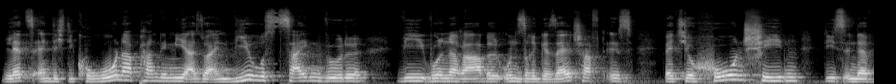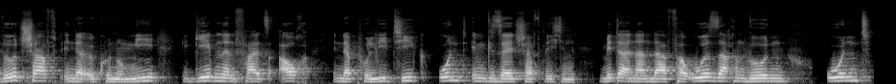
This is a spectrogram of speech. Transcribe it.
letztendlich die Corona-Pandemie, also ein Virus, zeigen würde, wie vulnerabel unsere Gesellschaft ist, welche hohen Schäden dies in der Wirtschaft, in der Ökonomie, gegebenenfalls auch in der Politik und im gesellschaftlichen Miteinander verursachen würden und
